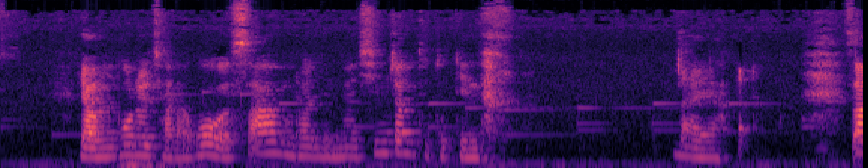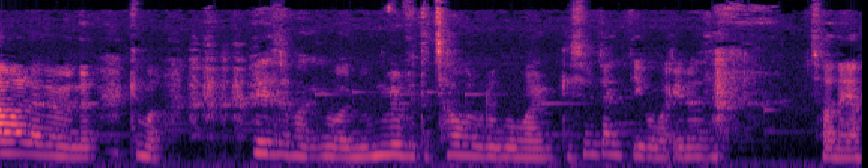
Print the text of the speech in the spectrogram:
양보를 잘하고 싸움을 하려면 심장부터 뛴다. 나야. 싸움하려면은 이렇게 막 그래서 막, 막 눈물부터 차오르고 막 이렇게 심장 뛰고 막 이런 사람 저네요.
